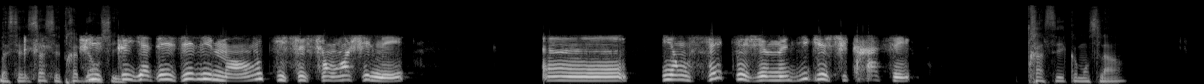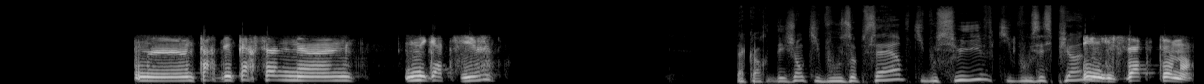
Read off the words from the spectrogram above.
Bah, ça, c'est très bien aussi. Puisqu'il y a des éléments qui se sont enchaînés, euh, qui ont fait que je me dis que je suis tracée Tracé, comment cela? Euh, par des personnes euh, négatives. D'accord. Des gens qui vous observent, qui vous suivent, qui vous espionnent? Exactement.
